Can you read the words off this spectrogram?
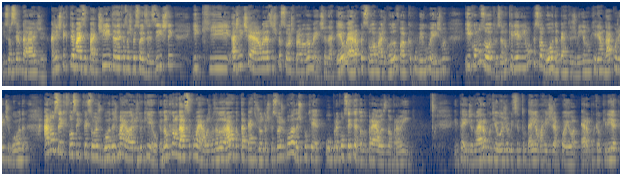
Em sociedade. A gente tem que ter mais empatia, entender que essas pessoas existem e que a gente era uma dessas pessoas, provavelmente, né? Eu era a pessoa mais gordofóbica comigo mesma e com os outros. Eu não queria nenhuma pessoa gorda perto de mim, eu não queria andar com gente gorda, a não ser que fossem pessoas gordas maiores do que eu. Eu não que eu andasse com elas, mas adorava estar perto de outras pessoas gordas, porque o preconceito é todo para elas, não para mim. Entende? Não era porque hoje eu me sinto bem, é uma rede de apoio, era porque eu queria.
